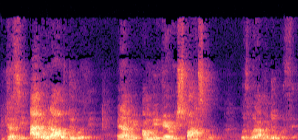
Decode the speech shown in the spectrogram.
Because see, I know what I would do with it. And I'm, I'm gonna be very responsible with what I'm gonna do with it.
